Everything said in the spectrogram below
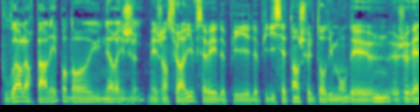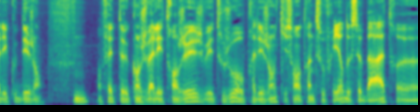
pouvoir leur parler pendant une heure et je- demie. Mais j'en suis ravi, vous savez, depuis, depuis 17 ans, je fais le tour du monde et euh, Mm. je vais à l'écoute des gens. En fait, euh, quand je vais à l'étranger, je vais toujours auprès des gens qui sont en train de souffrir, de se battre, euh,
